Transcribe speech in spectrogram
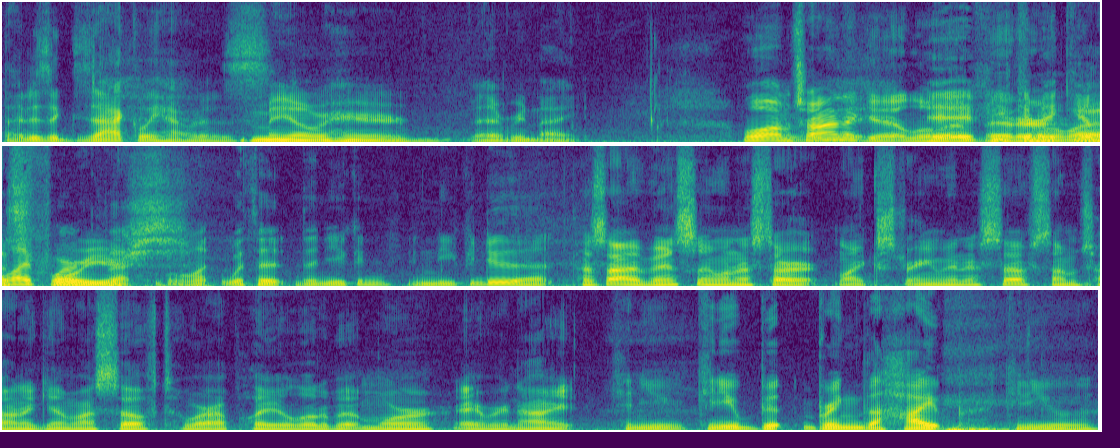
That is exactly how it is. Me over here every night. Well, I'm Every trying to get a little if bit you better can make your life work that, with it, then you can you can do that. because I eventually want to start like streaming and stuff. So I'm trying to get myself to where I play a little bit more every night. Can you can you b- bring the hype? Can you?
